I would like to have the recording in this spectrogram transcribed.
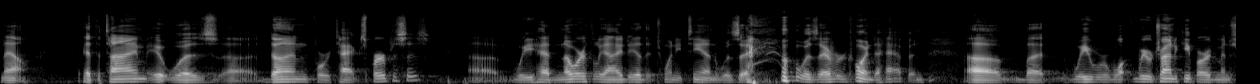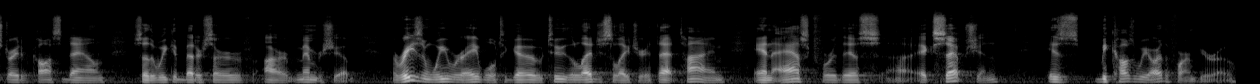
Now, at the time, it was uh, done for tax purposes. Uh, we had no earthly idea that 2010 was was ever going to happen, uh, but we were we were trying to keep our administrative costs down so that we could better serve our membership. The reason we were able to go to the legislature at that time and ask for this uh, exception is because we are the Farm Bureau.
